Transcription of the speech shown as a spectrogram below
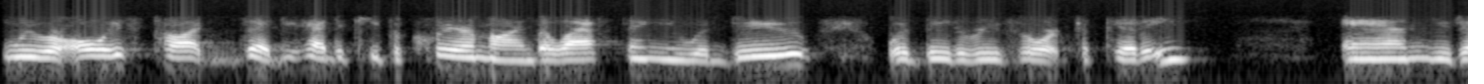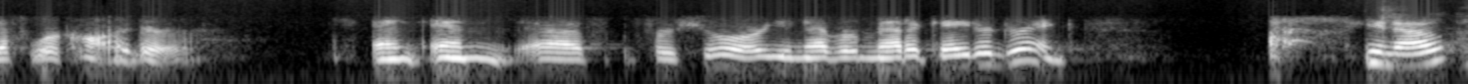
we were always taught that you had to keep a clear mind. The last thing you would do would be to resort to pity, and you just work harder and and uh, for sure you never medicate or drink. you know,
